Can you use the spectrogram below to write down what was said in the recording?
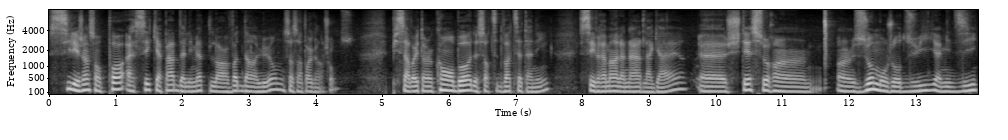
Si les gens sont pas assez capables d'aller mettre leur vote dans l'urne, ça ne sera pas grand-chose. Puis ça va être un combat de sortie de vote cette année. C'est vraiment l'honneur de la guerre. Euh, j'étais sur un, Zoom aujourd'hui à midi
